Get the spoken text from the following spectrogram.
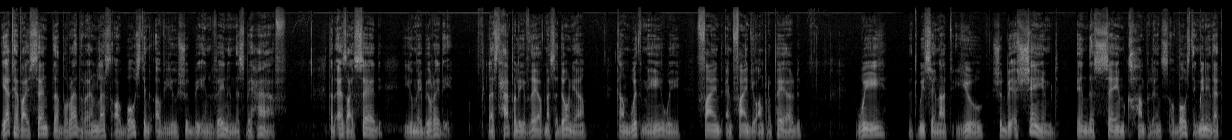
Yet have I sent the brethren, lest our boasting of you should be in vain in this behalf, that as I said, you may be ready lest happily if they of Macedonia come with me, we find and find you unprepared, we, that we say not you, should be ashamed in this same confidence of boasting, meaning that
